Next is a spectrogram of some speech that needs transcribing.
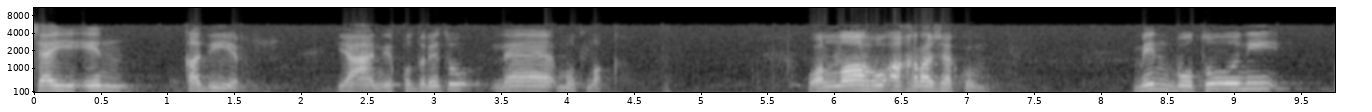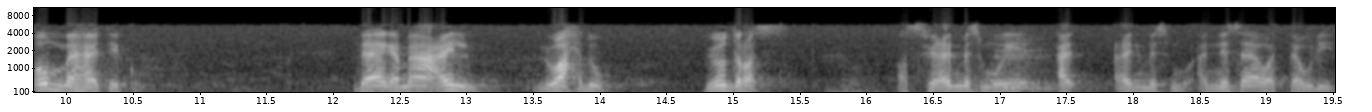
شيء قدير. يعني قدرته لا مطلقة. والله أخرجكم. من بطون أمهاتكم. ده يا جماعة علم لوحده بيدرس. أصل في علم اسمه إيه؟ علم اسمه النساء والتوليد.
